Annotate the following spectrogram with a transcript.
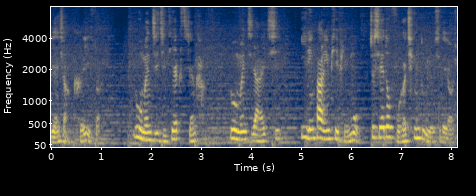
联想可以算入门级 GTX 显卡、入门级 i 七、一零八零 P 屏幕，这些都符合轻度游戏的要求。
